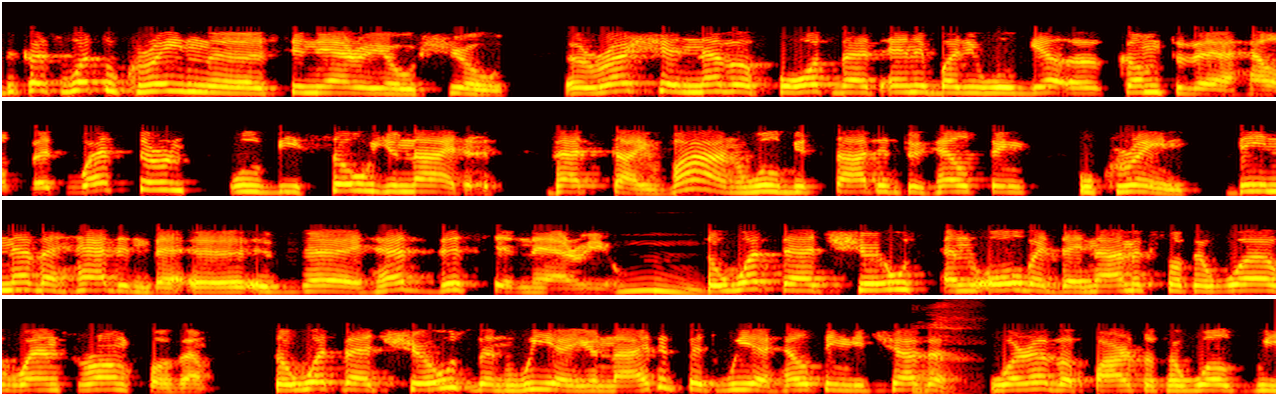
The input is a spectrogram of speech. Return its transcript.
Because what Ukraine uh, scenario showed, uh, Russia never thought that anybody will get, uh, come to their help. That Western will be so united that Taiwan will be starting to helping Ukraine. They never had in the, uh, had this scenario. Mm. So what that shows, and all the dynamics of the war went wrong for them. So what that shows, then we are united, but we are helping each other wherever part of the world we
